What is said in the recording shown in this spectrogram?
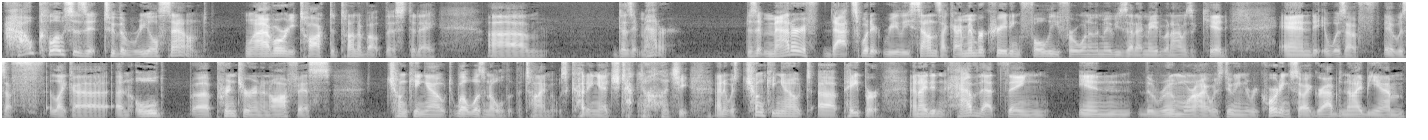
How close is it to the real sound? Well, I've already talked a ton about this today. Um, does it matter? Does it matter if that's what it really sounds like? I remember creating Foley for one of the movies that I made when I was a kid, and it was a it was a like a an old uh, printer in an office chunking out well it wasn't old at the time it was cutting edge technology and it was chunking out uh, paper and i didn't have that thing in the room where i was doing the recording so i grabbed an ibm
